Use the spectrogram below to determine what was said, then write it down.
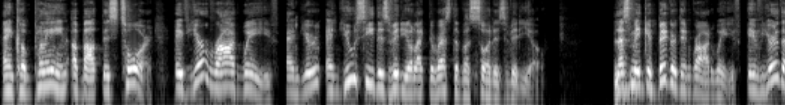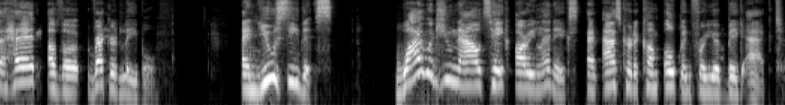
and complain about this tour. If you're Rod Wave and you're and you see this video like the rest of us saw this video, let's make it bigger than Rod Wave. If you're the head of a record label and you see this, why would you now take Ari Lennox and ask her to come open for your big act?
